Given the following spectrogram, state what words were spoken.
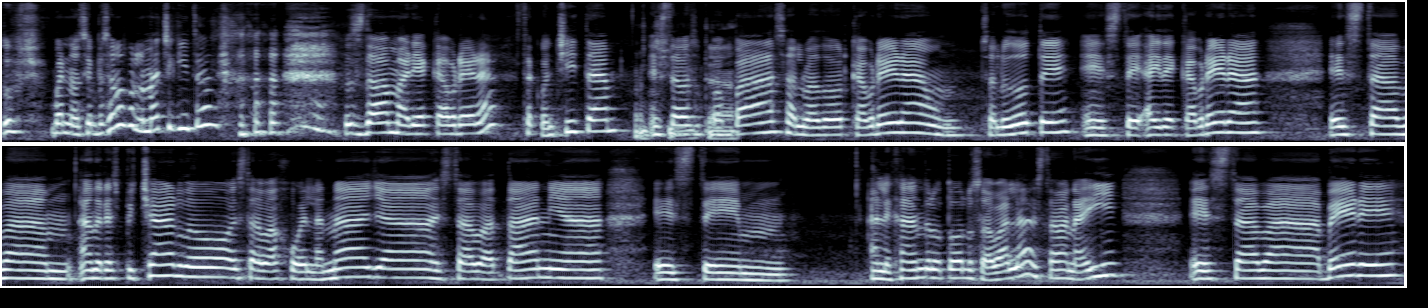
Uf, bueno, si empezamos por los más chiquitos, pues estaba María Cabrera, esta Conchita, Conchita. estaba su papá, Salvador Cabrera, un saludote, este, Aide Cabrera, estaba mm, Andrés Pichardo, estaba Joel Anaya, estaba Tania, este mm, Alejandro, todos los Zavala estaban ahí. Estaba Bere,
